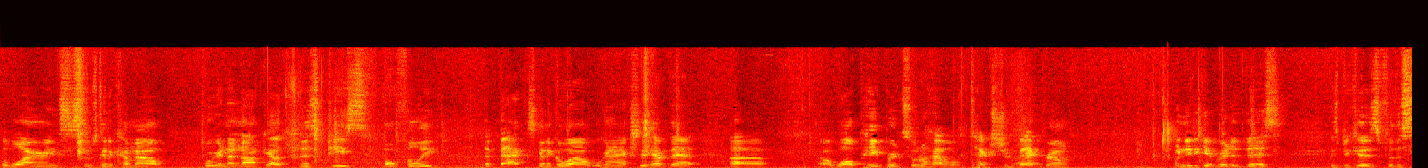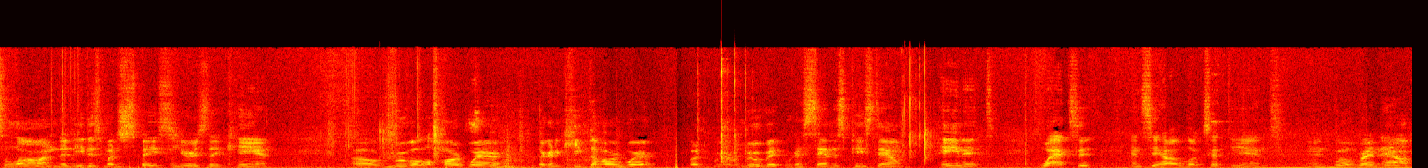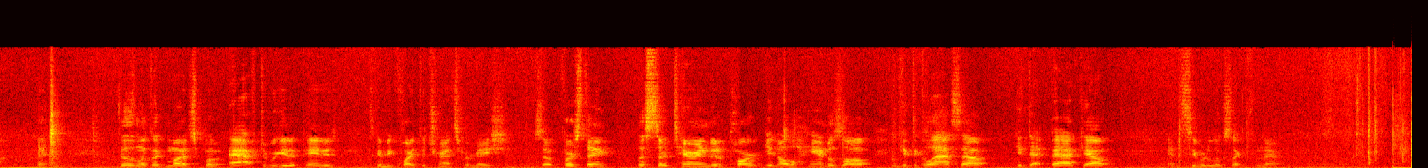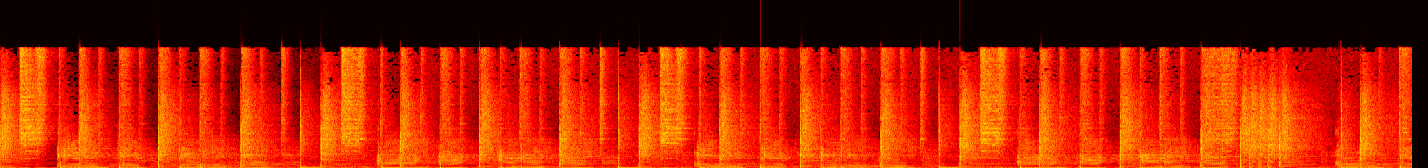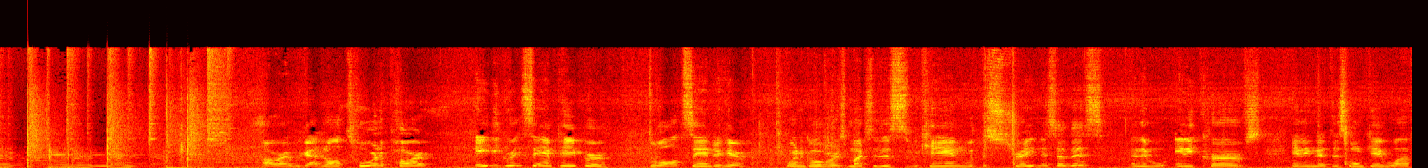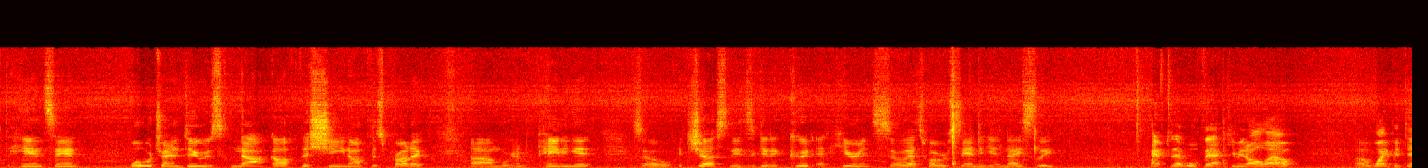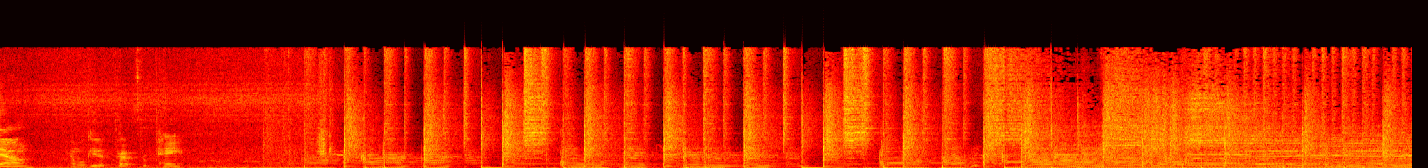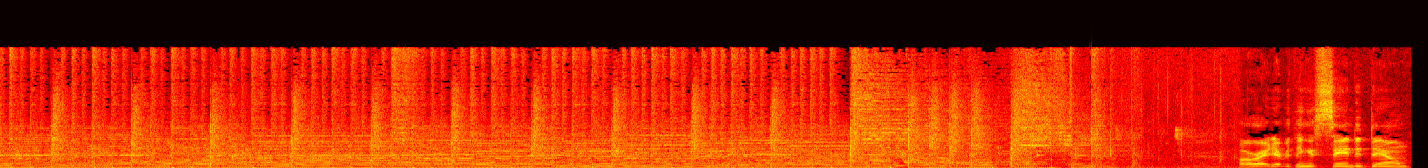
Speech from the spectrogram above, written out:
the wiring system's going to come out. We're going to knock out this piece, hopefully. The back's going to go out. We're going to actually have that uh, uh, wallpapered so it'll have a textured background. We need to get rid of this is because for the salon, they need as much space here as they can. Uh, remove all the hardware. They're going to keep the hardware, but we're to remove it. We're going to sand this piece down, paint it, wax it, and see how it looks at the end. And well, right now, doesn't look like much, but after we get it painted, it's gonna be quite the transformation. So first thing, let's start tearing it apart, getting all the handles off, get the glass out, get that back out, and see what it looks like from there. We got it all torn apart. 80 grit sandpaper, DeWalt sander here. We're gonna go over as much of this as we can with the straightness of this, and then we'll, any curves, anything that this won't get, we'll have to hand sand. What we're trying to do is knock off the sheen off this product. Um, we're gonna be painting it, so it just needs to get a good adherence, so that's why we're sanding it nicely. After that, we'll vacuum it all out, uh, wipe it down, and we'll get it prepped for paint. All right, everything is sanded down,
